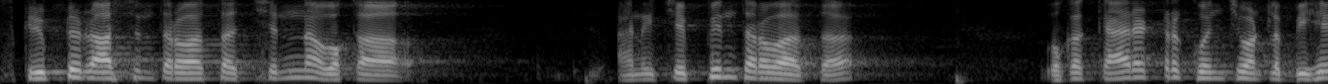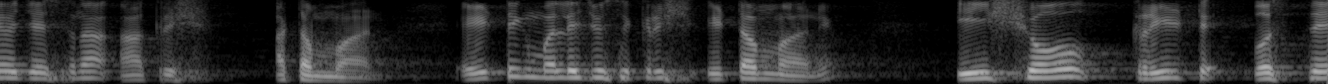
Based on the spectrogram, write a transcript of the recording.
స్క్రిప్ట్ రాసిన తర్వాత చిన్న ఒక ఆయనకి చెప్పిన తర్వాత ఒక క్యారెక్టర్ కొంచెం అట్లా బిహేవ్ చేసిన ఆ క్రిష్ అటమ్మా అని. ఎయిటింగ్ మళ్ళీ చూసి క్రిష్ ఇటమ్మా అని. ఈ షో క్రీట్ వస్తే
